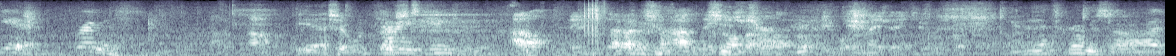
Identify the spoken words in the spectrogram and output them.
Yeah, Grimace, Yeah, I should have went Giant first. Ginger. I don't think so. I think all the people that made that too. Yeah, that's Grimace, all right.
